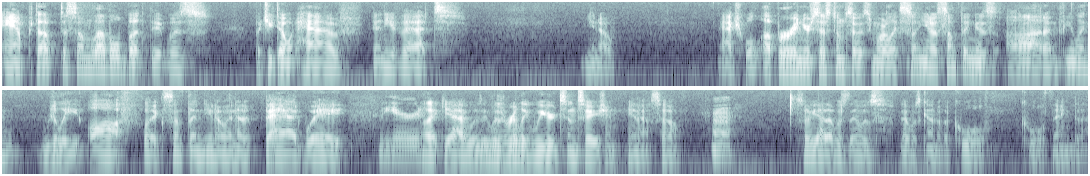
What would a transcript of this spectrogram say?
amped up to some level, but it was, but you don't have any of that, you know, actual upper in your system. So it's more like some, you know, something is odd. I'm feeling really off, like something, you know, in a bad way. Weird. Like, yeah, it was it was a really weird sensation, you know. So Huh. so yeah, that was that was that was kind of a cool cool thing to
